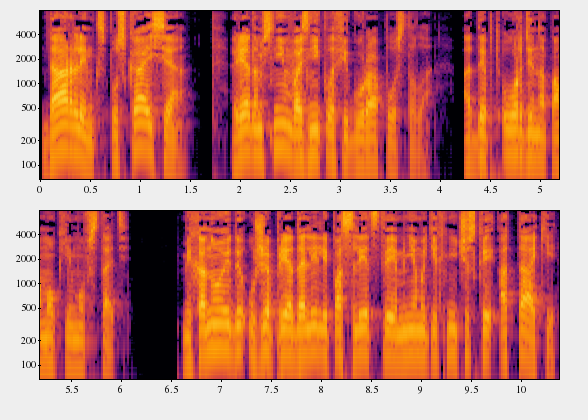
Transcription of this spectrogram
«Дарлинг, спускайся!» Рядом с ним возникла фигура апостола. Адепт Ордена помог ему встать. Механоиды уже преодолели последствия мнемотехнической атаки,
